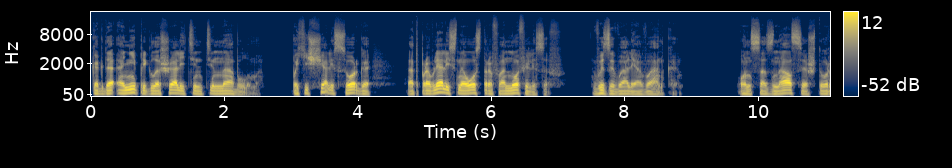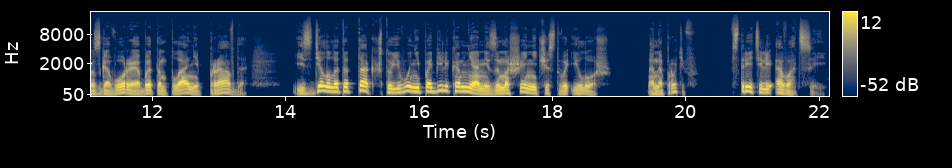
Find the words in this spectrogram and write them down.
когда они приглашали Тинтинабулума, похищали Сорга, отправлялись на остров Анофилисов, вызывали Аванка. Он сознался, что разговоры об этом плане – правда, и сделал это так, что его не побили камнями за мошенничество и ложь, а, напротив, встретили овацией.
